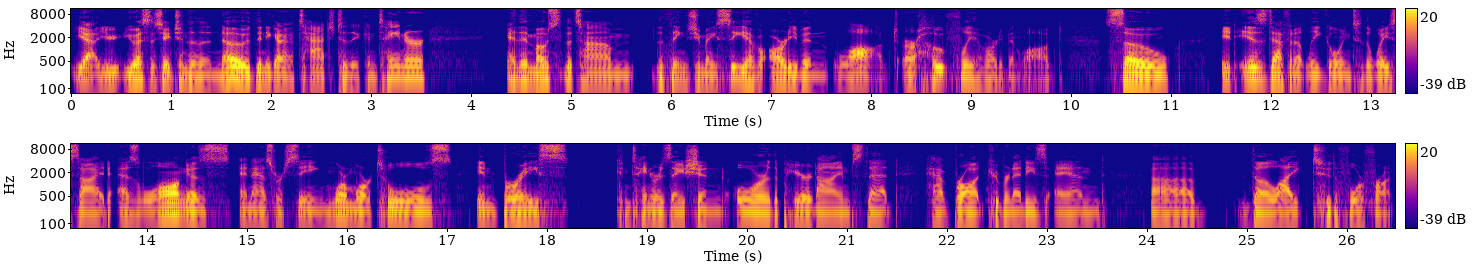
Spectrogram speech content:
yeah, you you SSH into the node, then you got to attach to the container, and then most of the time, the things you may see have already been logged, or hopefully have already been logged. So it is definitely going to the wayside as long as and as we're seeing more and more tools embrace containerization or the paradigms that have brought Kubernetes and uh, the like to the forefront.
